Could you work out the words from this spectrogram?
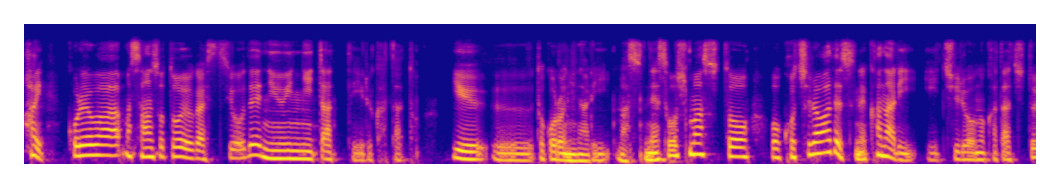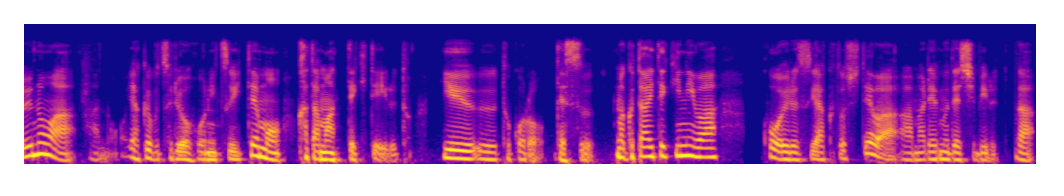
はい。これは、まあ、酸素投与が必要で入院に至っている方というところになりますね。そうしますと、こちらはですね、かなり治療の形というのは、あの薬物療法についても固まってきているというところです。まあ、具体的には、抗ウイルス薬としては、まあ、レムデシビルが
